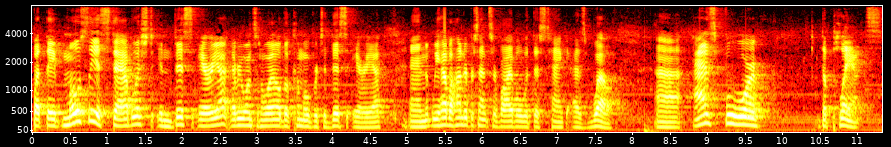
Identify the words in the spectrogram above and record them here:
but they've mostly established in this area. Every once in a while, they'll come over to this area, and we have 100% survival with this tank as well. Uh, as for the plants,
